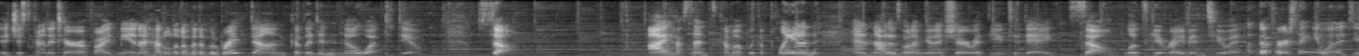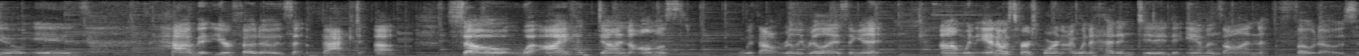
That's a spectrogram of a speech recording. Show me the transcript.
it just kind of terrified me and I had a little bit of a breakdown because I didn't know what to do. So I have since come up with a plan and that is what I'm going to share with you today. So let's get right into it. The first thing you want to do is have your photos backed up. So what I had done almost without really realizing it um, when Anna was first born, I went ahead and did Amazon photos.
